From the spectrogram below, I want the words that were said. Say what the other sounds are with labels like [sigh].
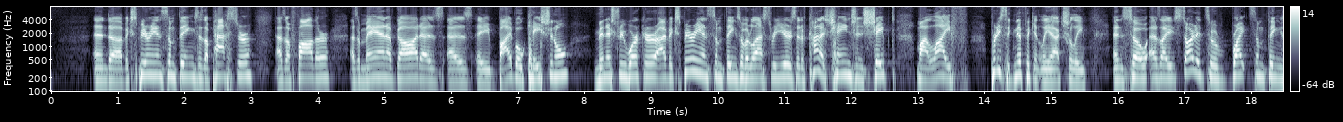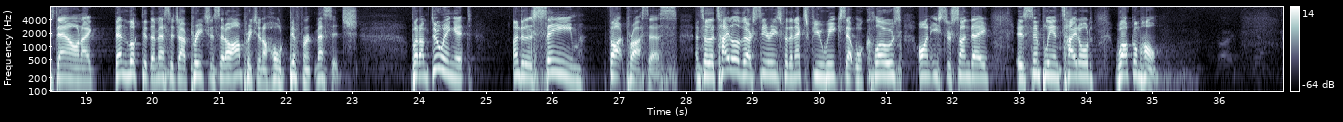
and uh, I've experienced some things as a pastor, as a father, as a man of God, as, as a bivocational ministry worker. I've experienced some things over the last three years that have kind of changed and shaped my life pretty significantly, actually. And so, as I started to write some things down, I then looked at the message I preached and said, Oh, I'm preaching a whole different message. But I'm doing it under the same thought process. And so, the title of our series for the next few weeks that will close on Easter Sunday is simply entitled Welcome Home.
